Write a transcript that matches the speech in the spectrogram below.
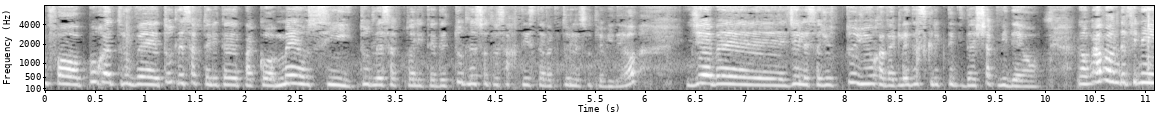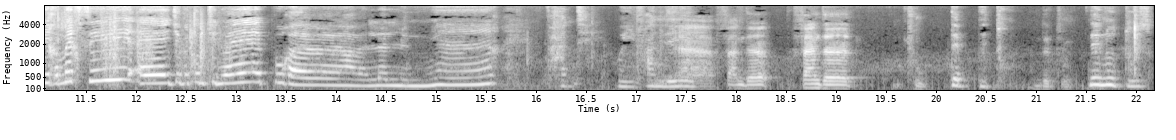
infos pour retrouver toutes les actualités de Paco, mais aussi toutes les actualités de tous les autres artistes avec toutes les autres vidéos, je les ajoute toujours avec les descriptifs de chaque vidéo. Donc avant de finir, merci et je vais continuer pour euh, la lumière. Oui, Euh, fin de, tout, de, de tout, de tout. de nous tous,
